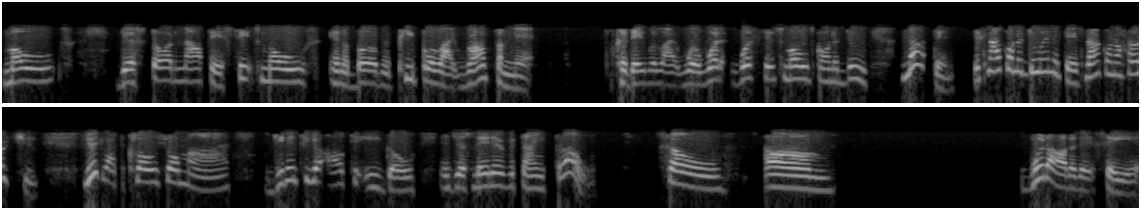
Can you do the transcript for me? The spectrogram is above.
modes they're starting off at six modes and above, and people like run from that because they were like, "Well, what what's six modes going to do? Nothing. It's not going to do anything. It's not going to hurt you. You got to close your mind, get into your alter ego, and just let everything flow." So, um, with all of that said,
